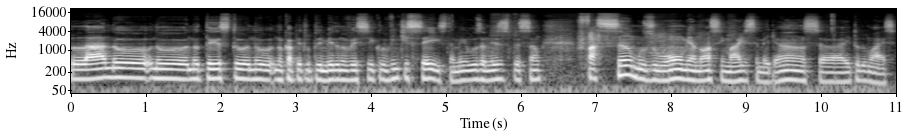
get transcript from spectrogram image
Lá no, no, no texto, no, no capítulo 1, no versículo 26, também usa a mesma expressão, façamos o homem a nossa imagem e semelhança e tudo mais.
